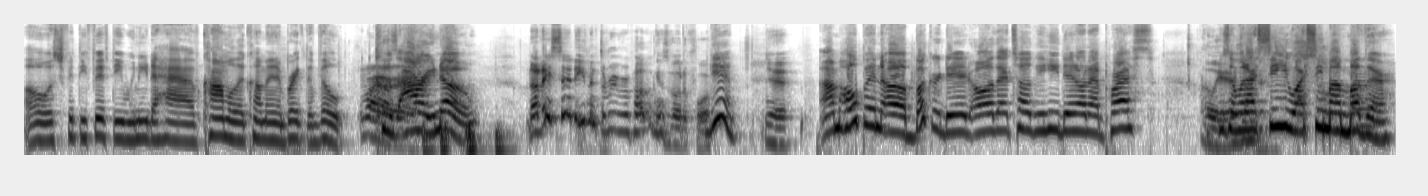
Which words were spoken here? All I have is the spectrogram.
oh, it's 50-50. We need to have Kamala come in and break the vote Right, because right, I already know. No, they said even three Republicans voted for. it. Yeah, Yeah. I'm hoping uh Booker did all that tugging he did on that press. Oh He said, "When I see you, I see my mother.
